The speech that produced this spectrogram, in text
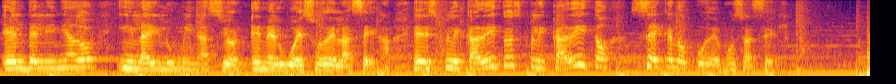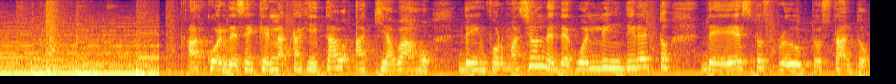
el delineador y la iluminación en el hueso de la ceja. Explicadito, explicadito, sé que lo podemos hacer. Acuérdense que en la cajita aquí abajo de información les dejo el link directo de estos productos, tanto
